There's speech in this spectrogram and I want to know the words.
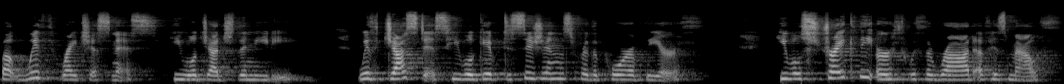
but with righteousness he will judge the needy. With justice he will give decisions for the poor of the earth. He will strike the earth with the rod of his mouth.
